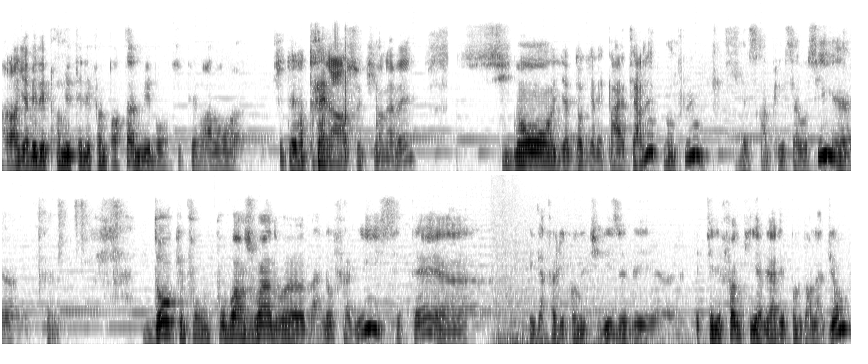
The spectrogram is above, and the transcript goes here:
alors il y avait les premiers téléphones portables, mais bon, c'était vraiment, c'était très rare ceux qui en avaient. Sinon, il n'y avait pas Internet non plus. Je vais se rappeler ça aussi. Donc, pour pouvoir joindre bah, nos familles, c'était, il a fallu qu'on utilise des, téléphones qu'il y avait à l'époque dans l'avion,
